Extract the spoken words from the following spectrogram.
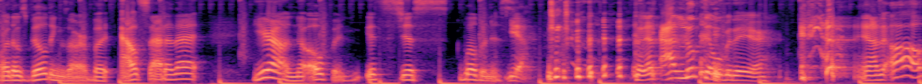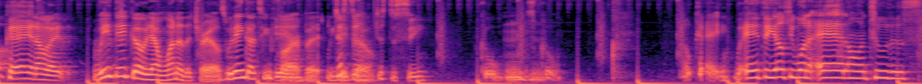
or those buildings are. But outside of that, you're out in the open. It's just wilderness. Yeah. Cause I looked over there, and I said, "Oh, okay," and I'm like, We did go down one of the trails. We didn't go too far, "Yeah," but we just did to go. just to see. Cool. It's cool. Okay. Well, anything else you want to add on to this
